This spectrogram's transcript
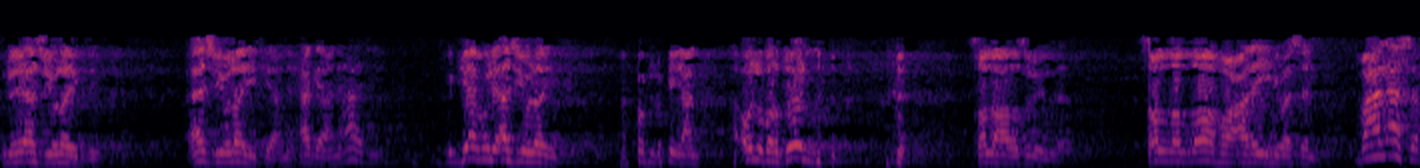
قلت له إيه as you like دي؟ as you like يعني حاجة يعني عادي. في الجامع يقول لي as you like أقول له إيه يعني؟ أقول له pardon صلى على رسول الله. صلى الله عليه وسلم. مع الأسف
